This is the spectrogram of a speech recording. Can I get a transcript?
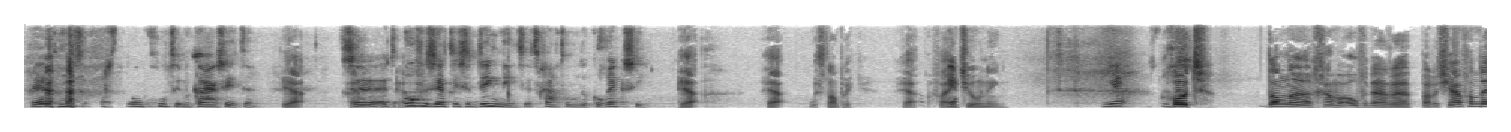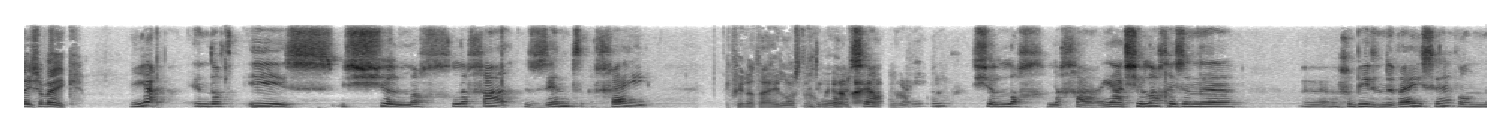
Het moet echt gewoon goed in elkaar zitten. Ja, Dus, eh, het ja. overzet is het ding niet. Het gaat om de correctie. ja, ja, snap ik. Ja, fine-tuning. Ja. Goed, dan eh, gaan we over naar de parasha van deze week. Ja, en dat is Shalachlega, zend gij. Ik vind dat een heel lastig woord. ja, ik ook. Shalachlega. Ja, Shalach is een, eh, eh, een gebiedende wijs hè, van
